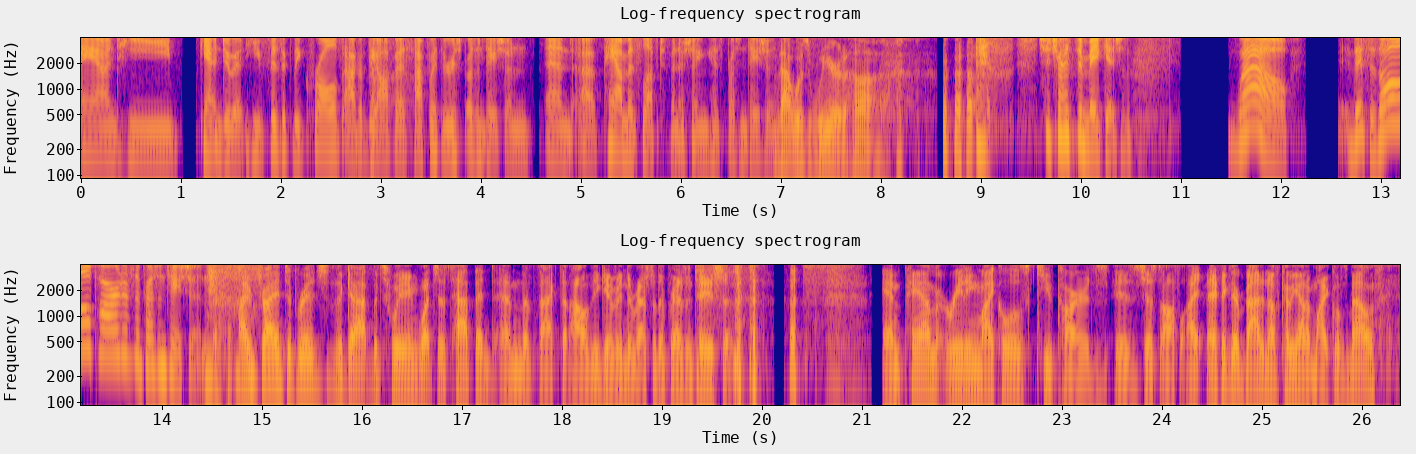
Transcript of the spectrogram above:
And he can't do it. He physically crawls out of the office halfway through his presentation, and uh, Pam is left finishing his presentation. That was weird, huh? she tries to make it. She's like, wow, this is all part of the presentation. I'm trying to bridge the gap between what just happened and the fact that I'll be giving the rest of the presentation and Pam reading Michael's cue cards is just awful. I, I think they're bad enough coming out of Michael's mouth,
